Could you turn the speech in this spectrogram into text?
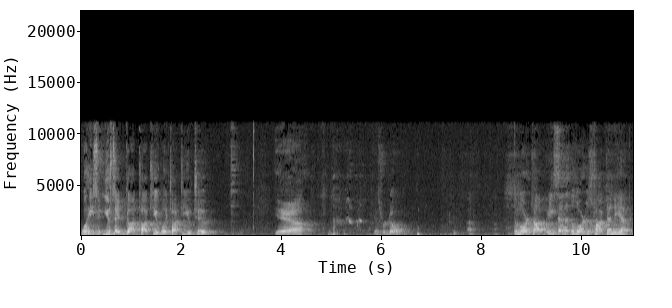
Well, he said, you said God talked to you. Well, he talked to you too. Yeah. Yes, we're going. The Lord talked. He said that the Lord has talked unto him.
